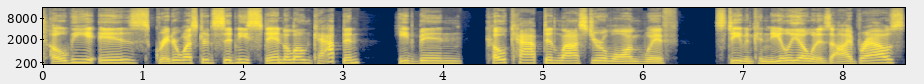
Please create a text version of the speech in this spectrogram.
Toby is Greater Western Sydney's standalone captain. He'd been co captain last year along with Stephen Coniglio and his eyebrows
